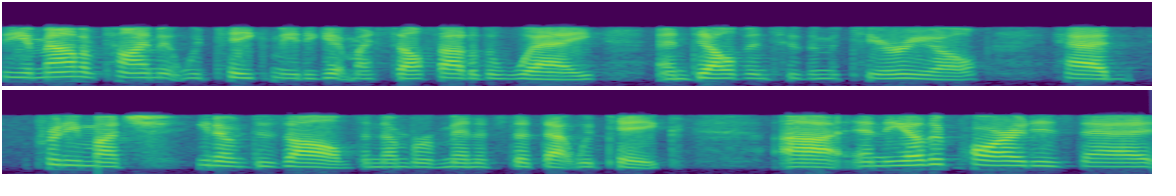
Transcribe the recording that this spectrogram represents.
the amount of time it would take me to get myself out of the way and delve into the material had pretty much, you know, dissolved the number of minutes that that would take. Uh, and the other part is that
